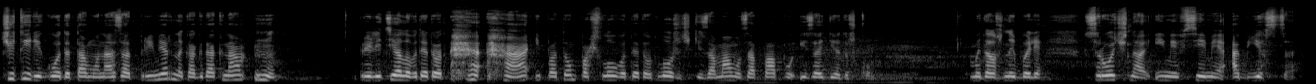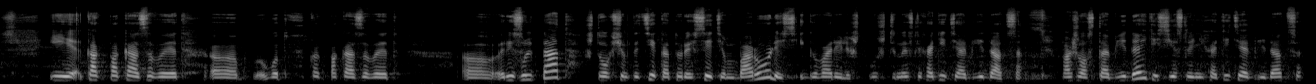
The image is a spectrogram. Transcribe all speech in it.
4 года тому назад примерно, когда к нам прилетело вот это вот и потом пошло вот это вот ложечки за маму, за папу и за дедушку мы должны были срочно ими всеми объесться. И как показывает, э, вот как показывает результат, что, в общем-то, те, которые с этим боролись и говорили, что, слушайте, ну, если хотите объедаться, пожалуйста, объедайтесь, если не хотите объедаться,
